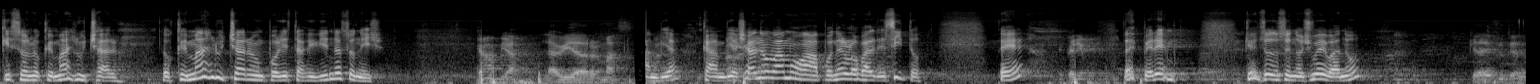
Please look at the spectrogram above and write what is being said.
que son los que más lucharon. Los que más lucharon por estas viviendas son ellos. Cambia la vida de los más. Cambia, cambia. Ya no vamos a poner los baldecitos. ¿Eh? Esperemos Esperemos. Que entonces nos llueva, ¿no? que la disfruten.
